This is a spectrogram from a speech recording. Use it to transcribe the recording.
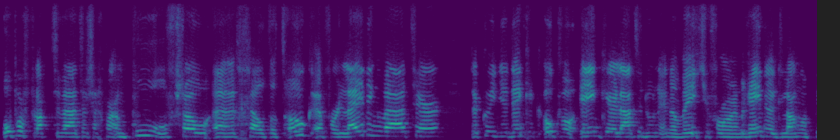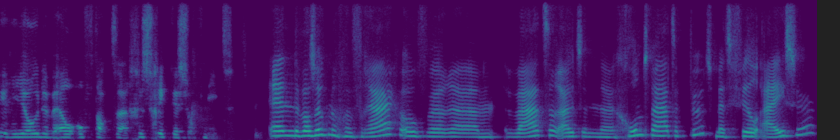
oppervlaktewater, zeg maar een pool of zo, geldt dat ook. En voor leidingwater, daar kun je denk ik ook wel één keer laten doen. En dan weet je voor een redelijk lange periode wel of dat geschikt is of niet. En er was ook nog een vraag over um, water uit een uh, grondwaterput met veel ijzer.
